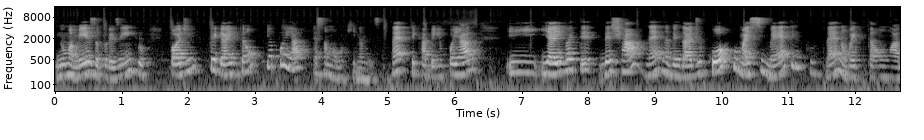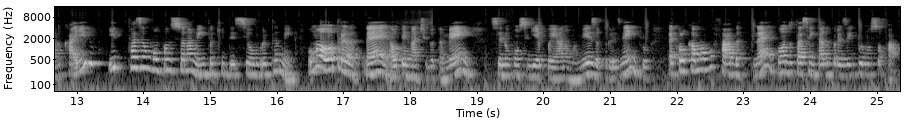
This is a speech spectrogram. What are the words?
numa mesa, por exemplo, pode pegar então e apoiar essa mão aqui na mesa, né? Ficar bem apoiado e, e aí vai ter, deixar, né, na verdade, o corpo mais simétrico, né? Não vai estar um lado caído e fazer um bom posicionamento aqui desse ombro também. Uma outra, né, alternativa também, se não conseguir apoiar numa mesa, por exemplo, é colocar uma almofada, né? Quando está sentado, por exemplo, no sofá.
